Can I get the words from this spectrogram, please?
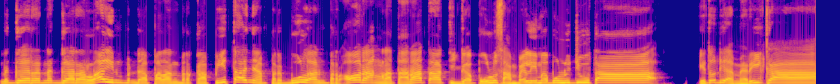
Negara-negara lain pendapatan per kapitanya per bulan per orang rata-rata 30 sampai 50 juta. Itu di Amerika.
